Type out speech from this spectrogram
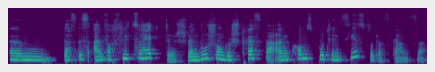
ähm, das ist einfach viel zu hektisch. Wenn du schon gestresst da ankommst, potenzierst du das Ganze.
